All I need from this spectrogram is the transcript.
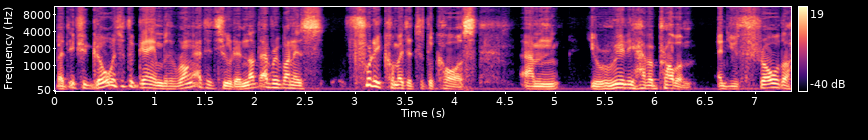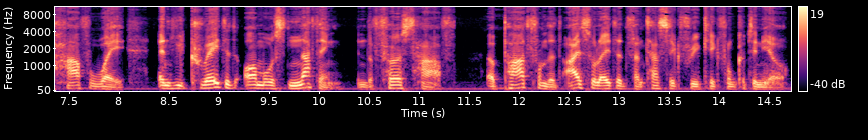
But if you go into the game with the wrong attitude and not everyone is fully committed to the cause, um, you really have a problem and you throw the half away. And we created almost nothing in the first half, apart from that isolated, fantastic free kick from Coutinho.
